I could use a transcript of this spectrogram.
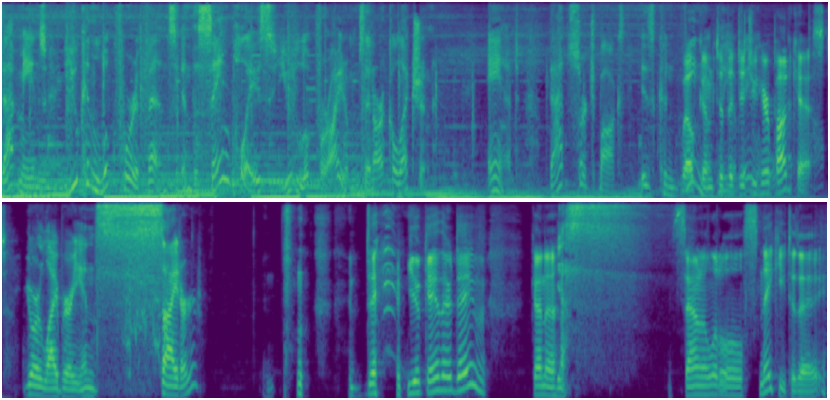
That means you can look for events in the same place you look for items in our collection. And that search box is conveniently Welcome to the Did You Hear podcast. Your library insider. Dave, you okay there, Dave? Kind of Yes. sound a little snaky today.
